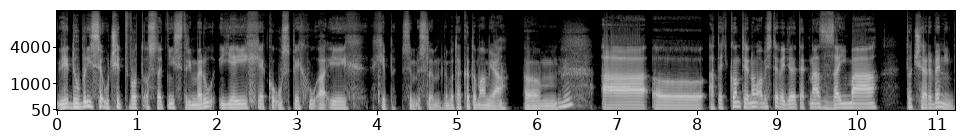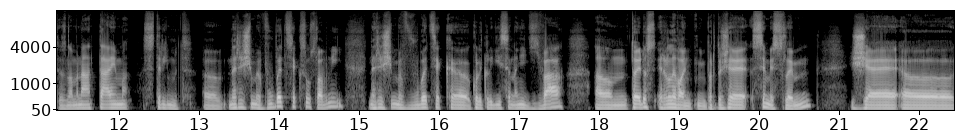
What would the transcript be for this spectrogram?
je dobrý se učit od ostatních streamerů, jejich jako úspěchů a jejich chyb, si myslím. Nebo takhle to mám já. Um, Mhm. A, uh, a teď jenom, abyste věděli, tak nás zajímá to červený, to znamená time streamed. Uh, neřešíme vůbec, jak jsou slavný, neřešíme vůbec, jak, eh, kolik lidí se na ně dívá. Um, to je dost irrelevantní, protože si myslím, že, uh,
